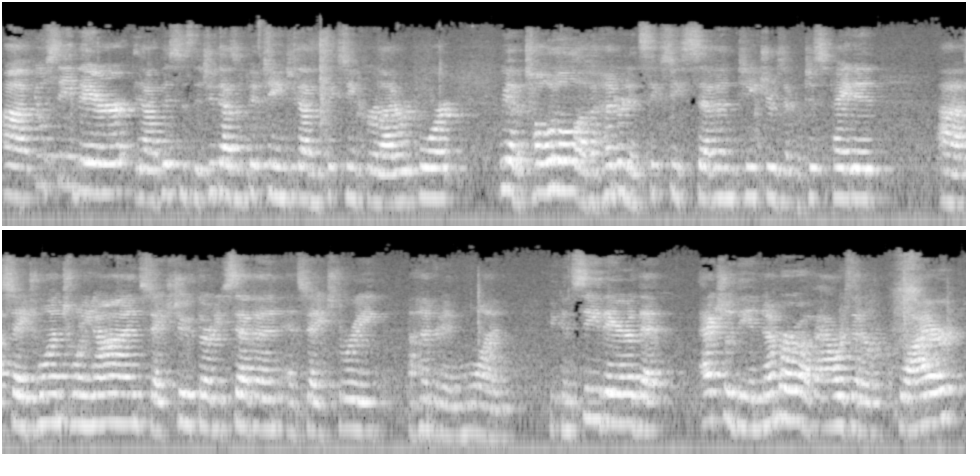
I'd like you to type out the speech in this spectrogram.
Uh, You'll see there, uh, this is the 2015-2016 Career Ladder Report. We have a total of 167 teachers that participated. Uh, Stage 1, 29, Stage 2, 37, and Stage 3, 101. You can see there that actually the number of hours that are required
